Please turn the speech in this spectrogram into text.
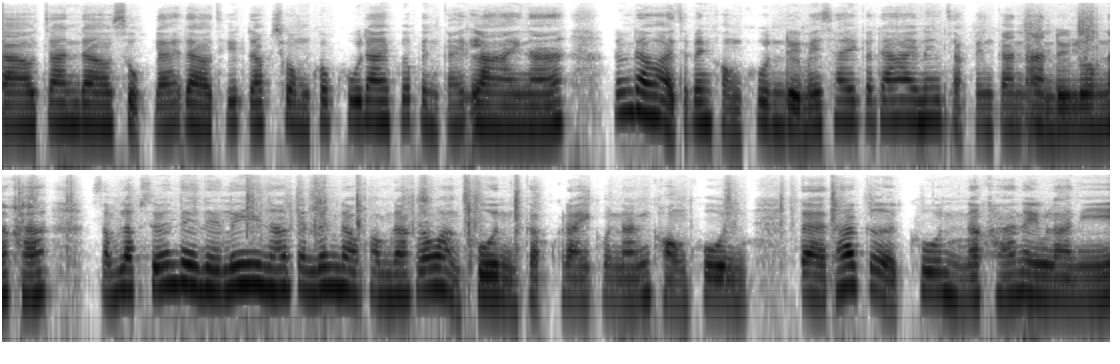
ดาวจันทร์ดาวศุกร์และดาวทิตรับชมควบคู่ได้เพื่อเป็นไกด์ไลน์นะ เรื่องราวอาจจะเป็นของคุณหรือไม่ใช่ก็ได้ เนื่องจากเป็นการอ่านโดยรวมนะคะสำหรับ Seven Day Daily นะเป็นเรื่องราวความรักระหว่างคุณกับใครคนนั้นของคุณ แต่ถ้าเกิดคุณนะคะในเวลานี้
